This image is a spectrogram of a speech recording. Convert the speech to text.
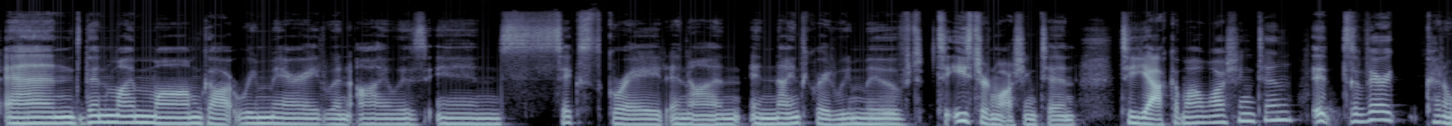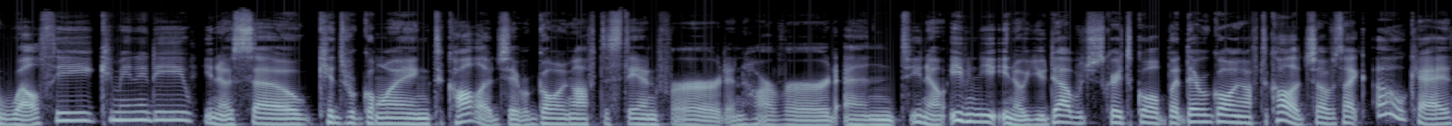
And then my mom got remarried when I was in sixth grade, and on in ninth grade we moved to Eastern Washington, to Yakima, Washington. It's a very kind of wealthy community, you know. So kids were going to college; they were going off to Stanford and Harvard, and you know, even you know UW, which is great school, but they were going off to college. So I was like, oh, okay,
